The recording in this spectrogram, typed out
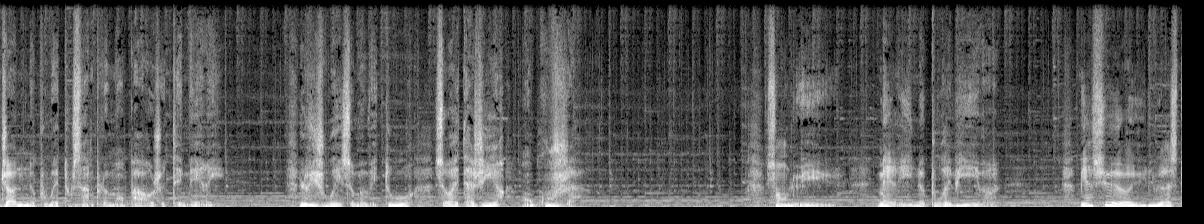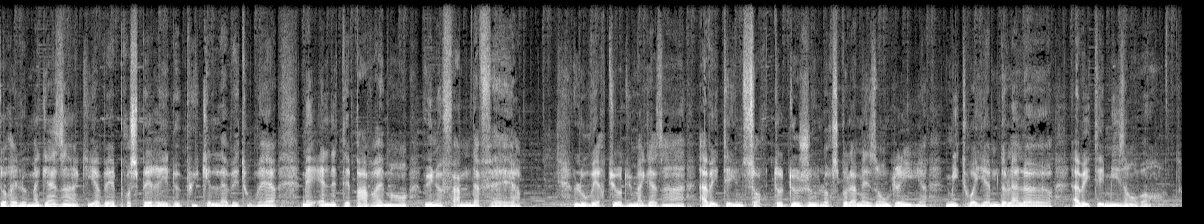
John ne pouvait tout simplement pas rejeter Mary. Lui jouer ce mauvais tour serait agir en goujat. Sans lui, Mary ne pourrait vivre. Bien sûr, il lui resterait le magasin qui avait prospéré depuis qu'elle l'avait ouvert, mais elle n'était pas vraiment une femme d'affaires. L'ouverture du magasin avait été une sorte de jeu lorsque la maison grille, mitoyenne de la leur, avait été mise en vente.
